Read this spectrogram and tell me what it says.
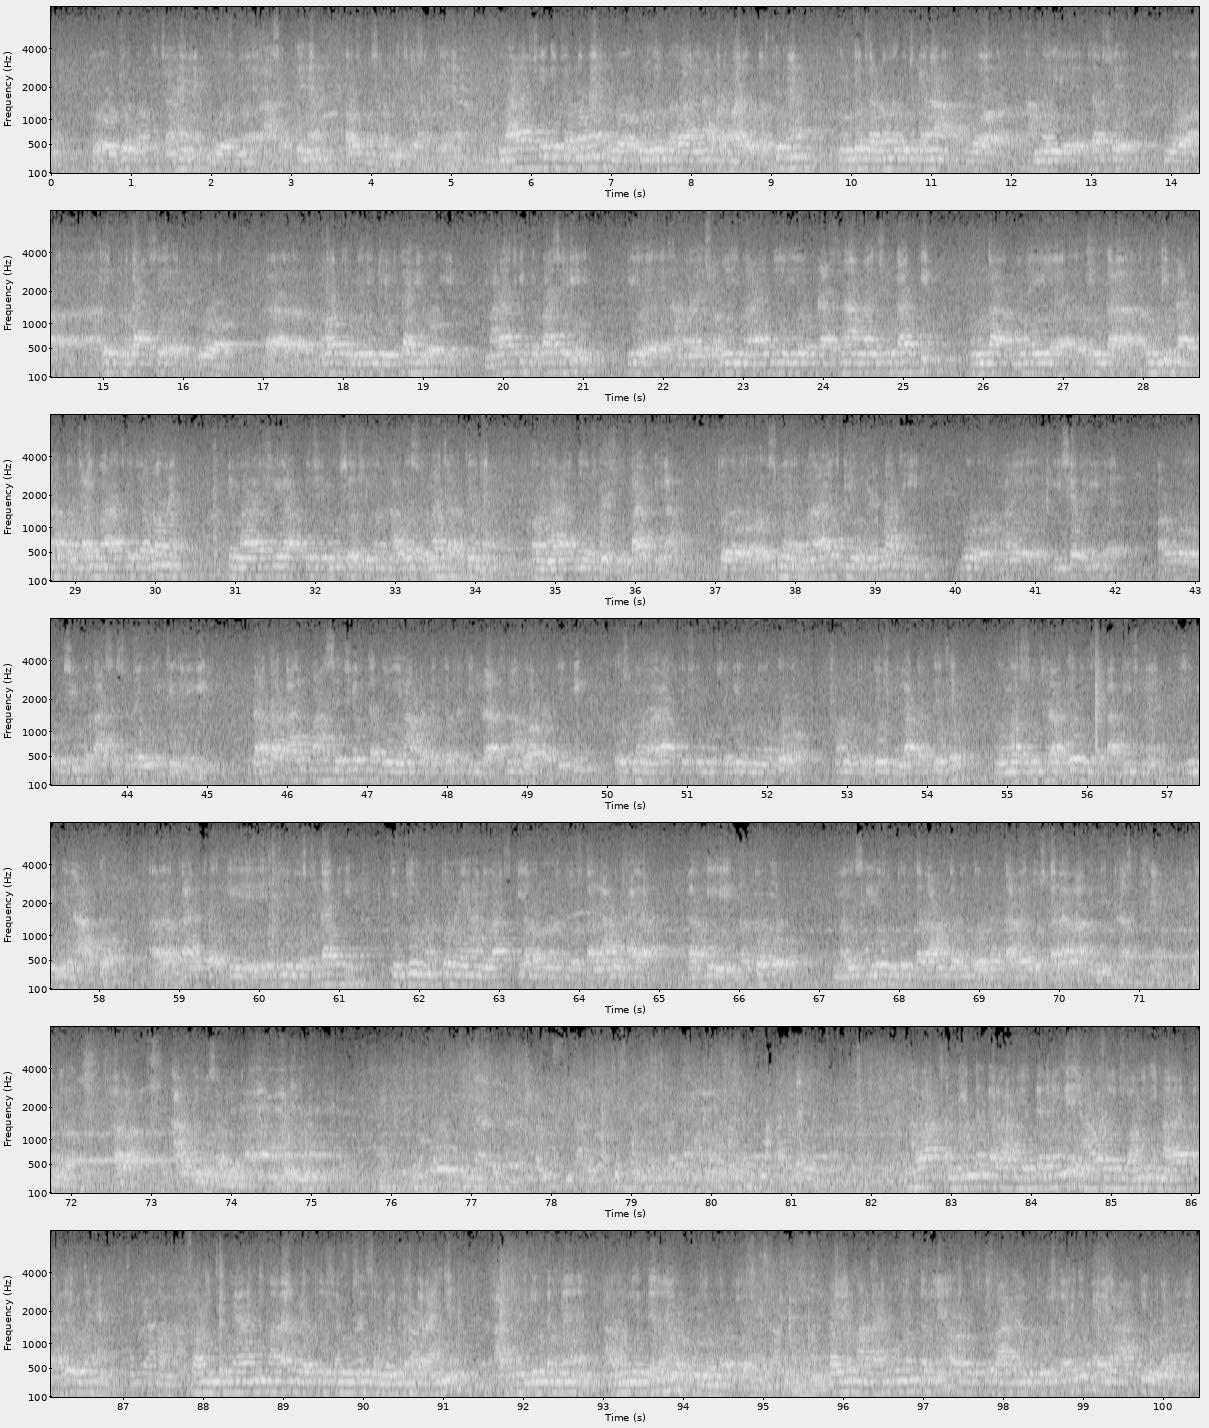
तो जो भक्त चाहें वो उसमें आ सकते हैं और उसमें सम्मिलित हो सकते हैं। महाराज जी के चरणों में, वो गुरुदेव भगवान यहाँ पर हमारे उपस्थित हैं। उनके चरणों में कुछ कहना, वो हमारी तरफ़ से, वो एक प्रकार से वो बहुत मेरी दृढ़ता ही होगी। महाराज की कृपा से ही ये हमारे स्वामी जी महाराज ने ये प्रार्थना हमारी स्वीकार की उनका मैंने ये उनका उनकी प्रार्थना पहुंचाई महाराज के चरणों में कि महाराज जी आपके श्रीमुख से श्रीमद भागवत सुनना चाहते हैं और महाराज ने उसको स्वीकार किया तो उसमें महाराज की जो प्रेरणा थी, वो हमारे पीछे रही है और वो उसी प्रकार से सदैव रहती रहेगी प्रातः पाँच से तक जो यहाँ पर के प्रति प्रार्थना हुआ करती थी उसमें महाराज के श्रीमुख से भी उन लोगों को हम लोग उपदेश मिला करते थे। वो मैं सूचना दे नहीं सका बीच में सीमित दिन आपको कार्य की इतनी व्यस्तता थी कि जिन भक्तों ने यहाँ निवास किया और उन्होंने जो उसका लाभ उठाया, बाकी भक्तों को मैं इसलिए सूचित कर रहा हूँ कभी कोई भक्त आवे तो उसका लाभ आगे भी उठा सकते हैं। धन्यवाद। अब आरती में सम्मिलित अब आप संकीर्तन का लाभ लेते रहेंगे। यहाँ पर एक स्वामी जी महाराज पधारे हुए हैं, स्वामी चिन्मयानंद जी महाराज भी अपने शुरू से संकीर्तन कराएँगे। आप संकीर्तन में आनंद लेते रहें और पूजन करते रहें। पहले माताएँ पूजन कर लें और उसके बाद हम पुरुष करेंगे। पहले आरती हो जाते हैं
